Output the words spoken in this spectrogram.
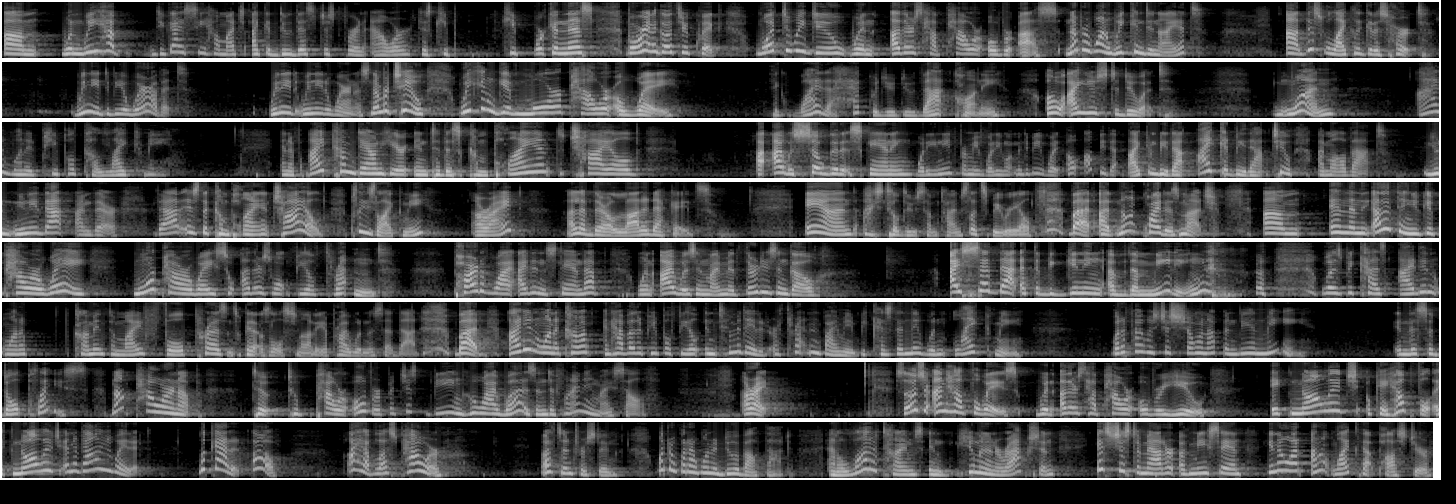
Um, when we have, do you guys see how much I could do this just for an hour? Just keep keep working this, but we're going to go through quick. What do we do when others have power over us? Number one, we can deny it. Uh, this will likely get us hurt. We need to be aware of it. We need, we need awareness. Number two, we can give more power away. I think, why the heck would you do that, Connie? Oh, I used to do it. One, I wanted people to like me. And if I come down here into this compliant child, I, I, was so good at scanning. What do you need from me? What do you want me to be? What, oh, I'll be that. I can be that. I could be that too. I'm all that. You, you need that? I'm there. That is the compliant child. Please like me, all right? I lived there a lot of decades. And I still do sometimes, let's be real, but uh, not quite as much. Um, and then the other thing, you give power away, more power away, so others won't feel threatened. Part of why I didn't stand up when I was in my mid 30s and go, I said that at the beginning of the meeting was because I didn't want to come into my full presence. Okay, that was a little snotty. I probably wouldn't have said that. But I didn't want to come up and have other people feel intimidated or threatened by me because then they wouldn't like me. What if I was just showing up and being me in this adult place? Not powering up to, to power over, but just being who I was and defining myself. All right. So, those are unhelpful ways when others have power over you. Acknowledge, okay, helpful, acknowledge and evaluate it. Look at it. Oh, I have less power. That's interesting. Wonder what I want to do about that. And a lot of times in human interaction, it's just a matter of me saying, you know what, I don't like that posture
